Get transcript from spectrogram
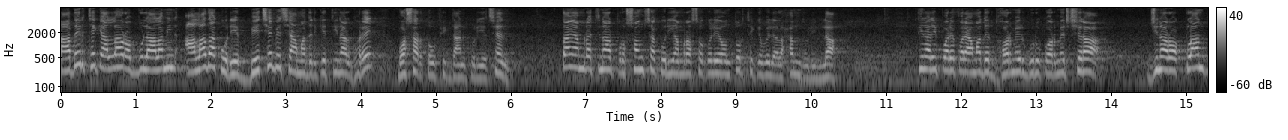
তাদের থেকে আল্লাহ রব্বুল আলমিন আলাদা করে বেছে বেছে আমাদেরকে তিনার ঘরে বসার তৌফিক দান করিয়েছেন। তাই আমরা তিনার প্রশংসা করি, আমরা সকলে অন্তর থেকে বলি, আলহামদুলিল্লাহ। তিনারই পরে পরে আমাদের ধর্মের গুরু কর্মের সেরা, যিনার অক্লান্ত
